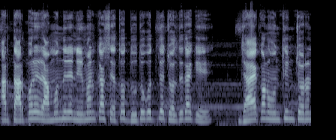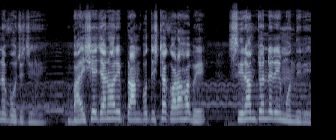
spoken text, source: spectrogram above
আর তারপরে রাম মন্দিরের নির্মাণ কাজ এত দ্রুত গতিতে চলতে থাকে, যা এখন অন্তিম চরণে পৌঁছেছে। বাইশে জানুয়ারি প্রাণ প্রতিষ্ঠা করা হবে শ্রীরামচন্দ্রের এই মন্দিরে।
